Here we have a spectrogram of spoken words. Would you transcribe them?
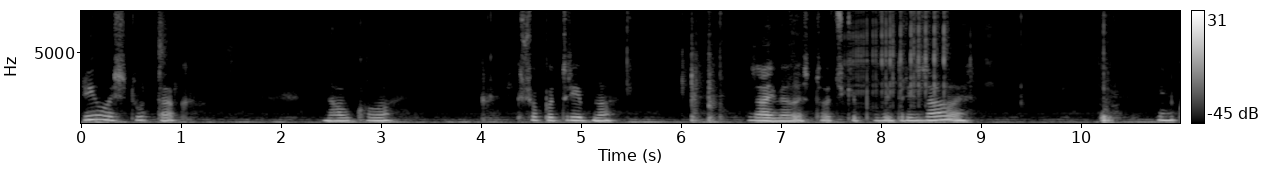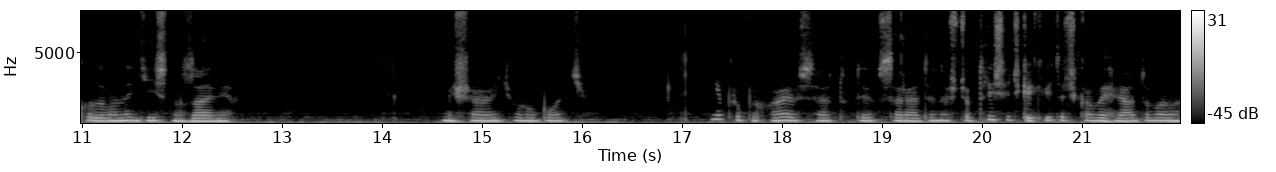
І ось тут так навколо. Якщо потрібно, зайві листочки повідрізали. Інколи вони дійсно зайві, мішають у роботі. І пропихаю все туди всередину, щоб трішечки квіточка виглядувала.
